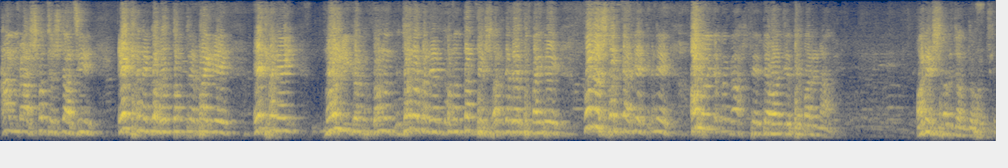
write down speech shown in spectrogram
আমরা সচেষ্ট আছি, এখানে গণতন্ত্রের বাইরে, এখানে মৌলিক গণ- জনগণের গণতান্ত্রিক সরকারের বাইরে কোন সরকার এখানে অবৈধভাবে আসতে দেওয়া যেতে পারে না। অনেক ষড়যন্ত্র হচ্ছে।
